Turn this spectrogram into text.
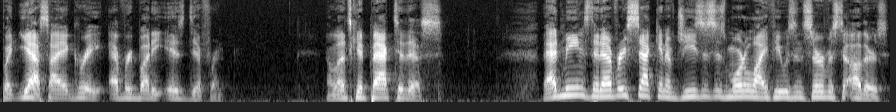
But yes, I agree. Everybody is different. Now let's get back to this. That means that every second of Jesus' mortal life, he was in service to others.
